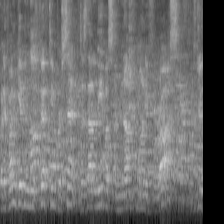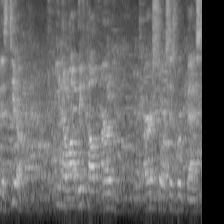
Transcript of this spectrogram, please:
But if I'm giving Lou 15%, does that leave us enough money for us to do this deal? You know what? We felt our our sources were best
